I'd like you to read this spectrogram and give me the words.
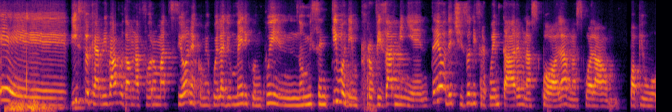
e visto che arrivavo da una formazione come quella di un medico in cui non mi sentivo di improvvisarmi niente, ho deciso di frequentare una scuola, una scuola un po' più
